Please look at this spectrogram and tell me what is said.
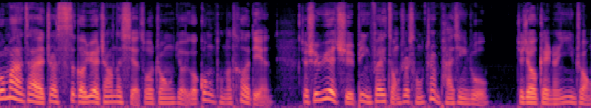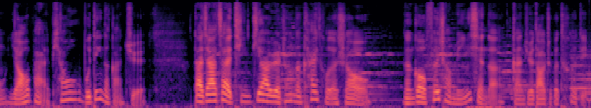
舒曼在这四个乐章的写作中有一个共同的特点，就是乐曲并非总是从正拍进入，这就给人一种摇摆飘忽不定的感觉。大家在听第二乐章的开头的时候，能够非常明显地感觉到这个特点。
